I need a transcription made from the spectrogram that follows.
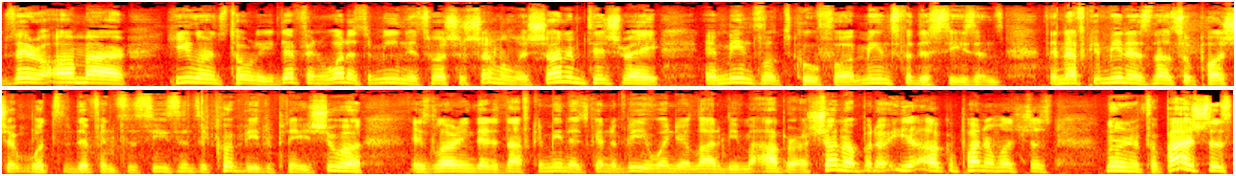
Zera Omar. He learns totally different. What does it mean? It's Rosh Hashanah L'Shanim Tishrei. It means Let's Kufa. It means for the seasons. The nafkamina is not so pasha. What's the difference? The seasons. It could be the Pnei Yeshua is learning that it's nafkamina is going to be when you're allowed to be ma'aber Hashanah. But uh, Al Kapanim, let's just learn it for pashtas.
